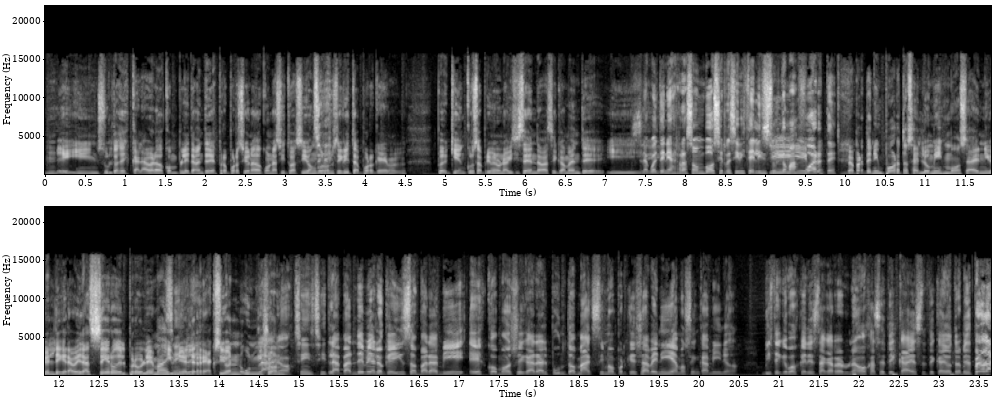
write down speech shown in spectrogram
insultos descalabrados completamente desproporcionados con una situación, con un ciclista, porque pues, quien cruza primero una bicicenda, básicamente. Y, En la cual tenías razón vos y recibiste el insulto Sí, más fuerte. Pero, pero aparte no importa, o sea, es lo mismo. O sea, el nivel de gravedad cero del problema y Sí. un nivel de reacción un millón. Claro. Sí, sí. La pandemia lo que hizo para mí es como llegar al punto máximo, porque ya veníamos en camino. Viste que vos querés agarrar una hoja, se te cae, se te cae otra vez. Pero la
